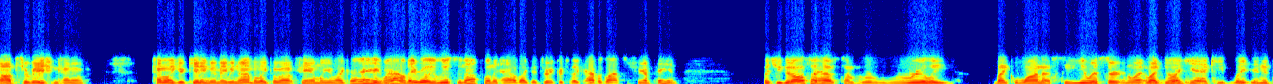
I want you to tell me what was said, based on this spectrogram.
observation kind of kind of like you're kidding, but maybe not, but like about family and like, hey, wow, they really loosen up when they have like a drink or two, like have a glass of champagne. But you could also have some who are really like want to see you a certain way. Like they're like, yeah, keep. And it's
